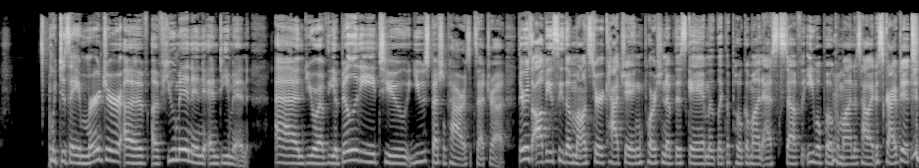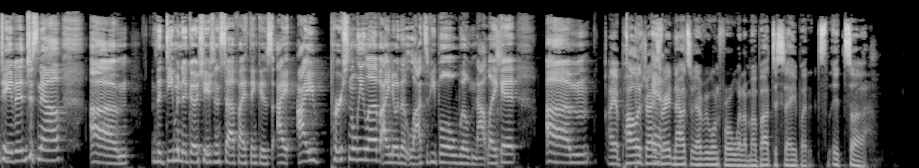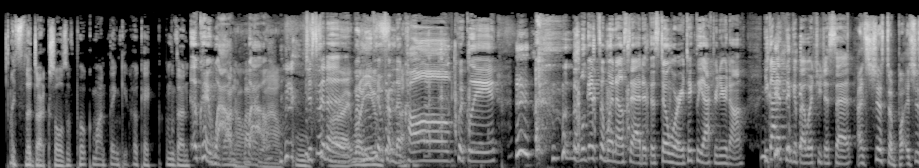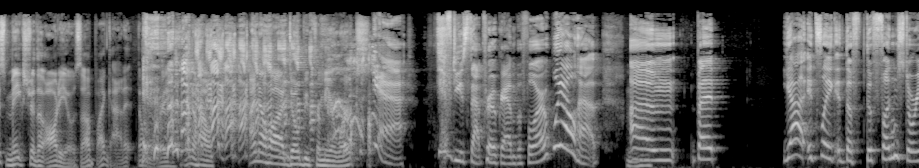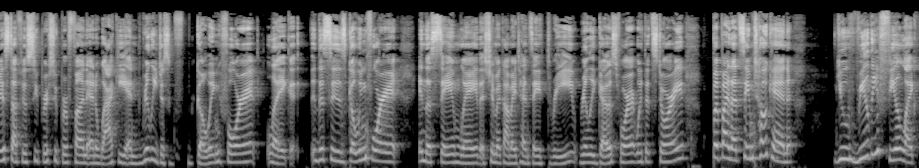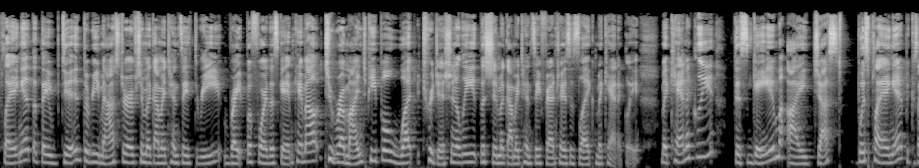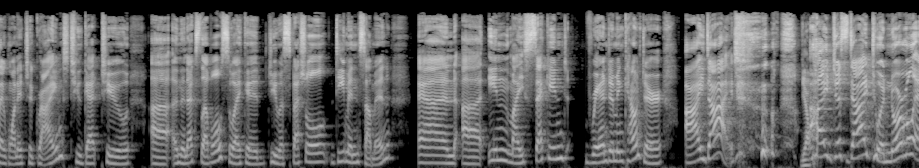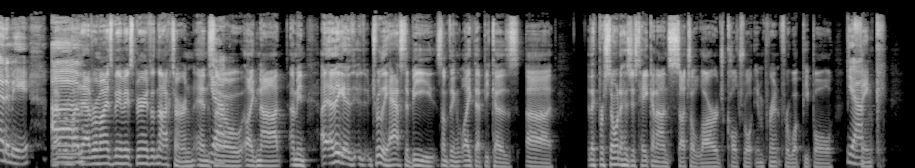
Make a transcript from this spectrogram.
which is a merger of of human and, and demon. And you have the ability to use special powers, etc. There is obviously the monster catching portion of this game, like the Pokemon esque stuff. The evil Pokemon is how I described it to David just now. Um, the demon negotiation stuff, I think, is I I personally love. I know that lots of people will not like it. Um, I apologize And- right now to everyone for what I'm about to say, but it's it's uh it's the Dark Souls of Pokemon. Thank you. Okay, I'm done. okay, I'm wow, done. wow. Wow. Just gonna All right, well, remove him from the call quickly. we'll get someone else to edit this. Don't worry. Take the afternoon off. You got to think about what you just said. It's just a. bu- It's just make sure the audio's up. I got it. Don't worry. I know how. I know how Adobe Premiere works. Yeah, you've used that program before. We all have. Um, but yeah, it's like the the fun story stuff is super super fun and wacky and really just going for it. Like this is going for it in the same way that Shin Megami Tensei 3 really goes for it with its story. But by that same token, you really feel like playing it that they did the remaster of Shin Megami Tensei 3 right before this game came out to remind people what traditionally the Shin Megami Tensei franchise is like mechanically. Mechanically, this game I just was playing it because I wanted to grind to get to uh in the next level so I could do a special demon summon and uh in my second random encounter I died. Yep. I just died to a normal enemy. That, remi- Um, that reminds me of experience with Nocturne, and Yeah. so like not. I mean, I, I think it, it truly has to be something like that because uh, like Persona has just taken on such a large cultural imprint for what people Yeah. think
